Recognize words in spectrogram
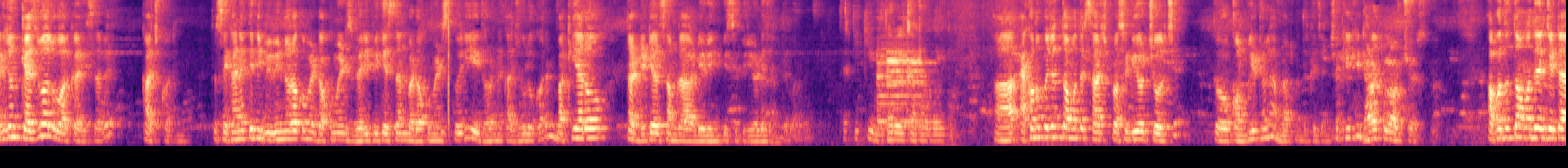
একজন ক্যাজুয়াল ওয়ার্কার হিসাবে কাজ করেন। তো সেখানে তিনি বিভিন্ন রকমের ডকুমেন্টস ভেরিফিকেশন বা ডকুমেন্টস তৈরি এই ধরনের কাজগুলো করেন। বাকি আরও তার ডিটেলস আমরা ডিউরিং পিসি পিরিয়ডে জানতে পারব। কি কি উদ্ধার হয়েছে আপনার বলতে এখনও পর্যন্ত আমাদের সার্চ প্রসিডিওর চলছে। তো কমপ্লিট হলে আমরা আপনাদেরকে জানি আচ্ছা কি কি ধারা তোলা হচ্ছে আপাতত আমাদের যেটা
